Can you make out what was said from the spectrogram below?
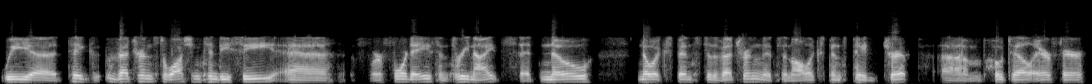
we uh, take veterans to Washington D.C. Uh, for four days and three nights at no no expense to the veteran. It's an all expense paid trip, um, hotel, airfare,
